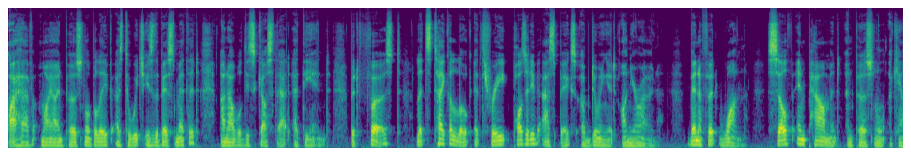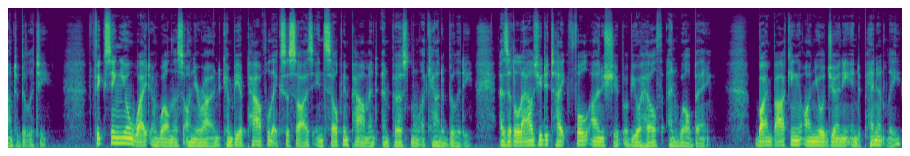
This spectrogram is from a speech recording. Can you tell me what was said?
I have my own personal belief as to which is the best method, and I will discuss that at the end. But first, let's take a look at three positive aspects of doing it on your own. Benefit 1 self empowerment and personal accountability. Fixing your weight and wellness on your own can be a powerful exercise in self empowerment and personal accountability, as it allows you to take full ownership of your health and well being. By embarking on your journey independently,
